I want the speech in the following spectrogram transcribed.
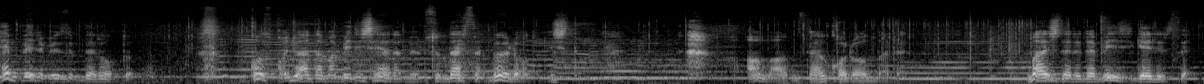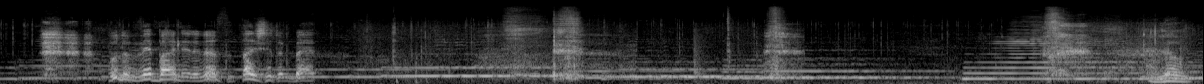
Hep benim yüzümden oldu. Koskoca adama bir işe yaramıyorsun dersen böyle olur işte. Allah'ım sen koru onları. Başlarına bir iş gelirse bunun vebalini nasıl taşırım ben? Allah'ım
